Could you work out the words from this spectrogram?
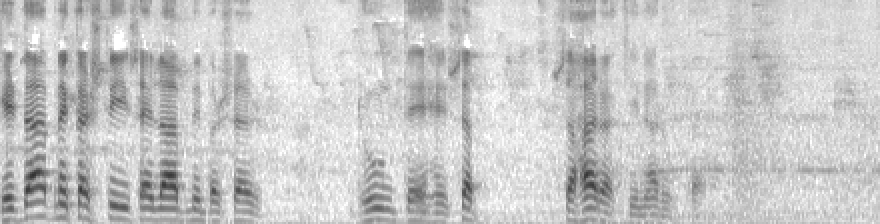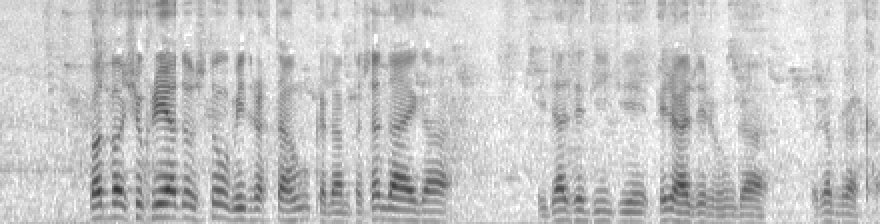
گرداب میں کشتی، سیلاب میں بشر ڈھونڈتے ہیں سب سہارا کناروں کا بہت بہت شکریہ دوستو، امید رکھتا ہوں کلام پسند آئے گا۔ اجازت دیجیے پھر حاضر ہوں گا۔ رب رکھا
